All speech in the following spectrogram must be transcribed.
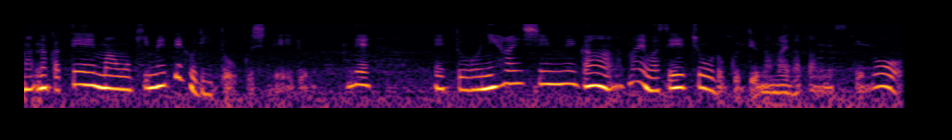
まあ、なんかテーマを決めてフリートークしている。で、えっと、2配信目が前は成長録っていう名前だったんですけど、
